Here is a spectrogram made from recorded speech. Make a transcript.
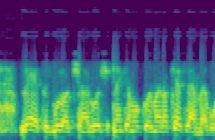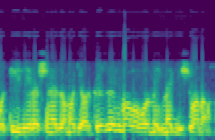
lehet, hogy mulatságos. Nekem akkor már a kezembe volt 10 évesen ez a magyar közöny, valahol még meg is van a,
